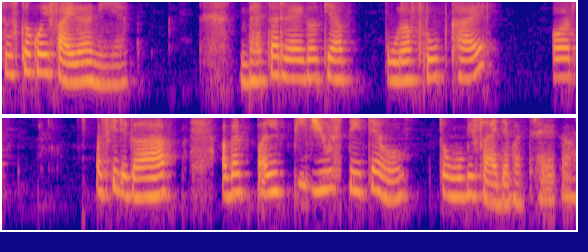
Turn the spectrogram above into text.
तो उसका कोई फ़ायदा नहीं है। बेहतर रहेगा कि आप पूरा फ्रूट खाए और उसकी जगह आप अगर पल्पी जूस पीते हो तो वो भी फ़ायदेमंद रहेगा।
